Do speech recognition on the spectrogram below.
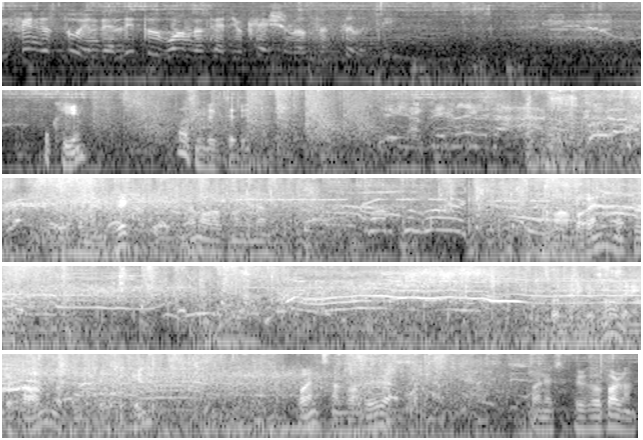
Die findest du in der Little Wonders Educational Facility. Okay. Da ist ein Big Daddy. Weg, ja, mal was mal wieder. Man brennen natürlich. So, wenn ich mal weniger Schaden, das ist natürlich so viel. Brennt einfach höher. Kann nicht so viel verballern.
